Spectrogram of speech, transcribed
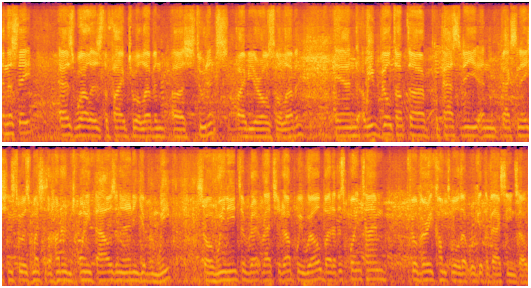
in the state, as well as the 5 to 11 uh, students, 5-year-olds to 11. And we've built up our capacity and vaccinations to as much as 120,000 in any given week. So if we need to ra- ratchet up, we will. But at this point in time, feel very comfortable that we'll get the vaccines out.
